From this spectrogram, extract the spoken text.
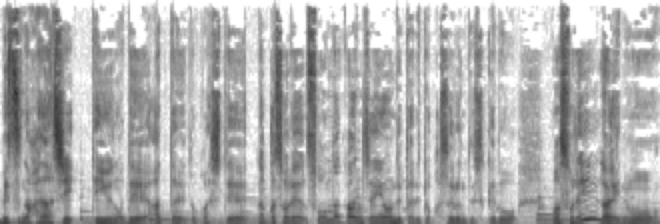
別の話っていうのであったりとかしてなんかそれそんな感じで読んでたりとかするんですけど、まあ、それ以外の、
